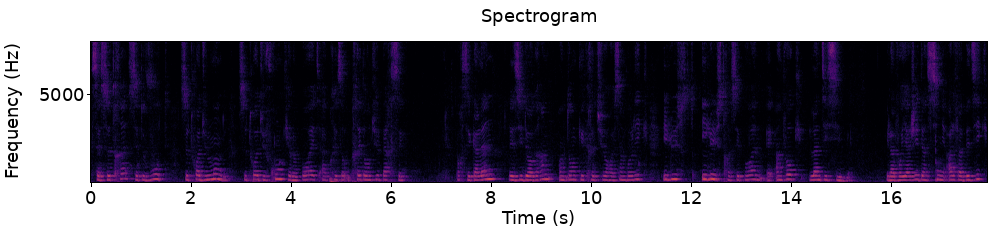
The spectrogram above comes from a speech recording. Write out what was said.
C'est ce trait, cette voûte, ce toit du monde, ce toit du front que le poète a prétendu percer. Pour ces galènes, les idéogrammes, en tant qu'écriture symbolique, illustrent, illustrent ses poèmes et invoquent l'indicible. Il a voyagé d'un signe alphabétique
